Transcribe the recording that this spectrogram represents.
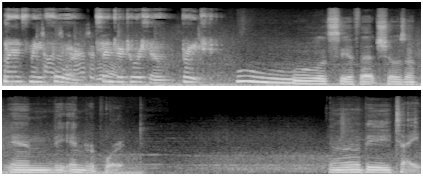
Lance Mate Time to get 4. out of here. Center torso. Breached. Ooh, let's see if that shows up in the end report. Gonna be tight.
